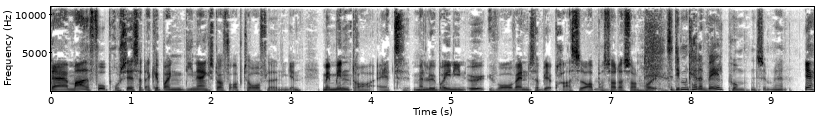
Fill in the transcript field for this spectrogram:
Der er meget få processer, der kan bringe de næringsstoffer op til overfladen igen, med mindre at man løber ind i en ø, hvor vandet så bliver presset op, mm. og så er der sådan en høj... Så det man kalder valpumpen simpelthen? Ja,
